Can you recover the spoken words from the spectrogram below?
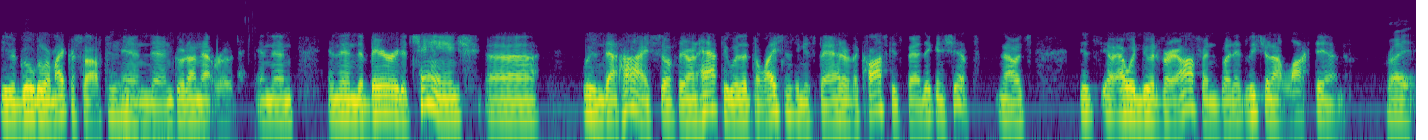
either Google or Microsoft mm-hmm. and and go down that road. And then and then the barrier to change. Uh, wasn't that high. So if they're unhappy with it, the licensing is bad or the cost gets bad, they can shift. Now it's it's I wouldn't do it very often, but at least you're not locked in. Right,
